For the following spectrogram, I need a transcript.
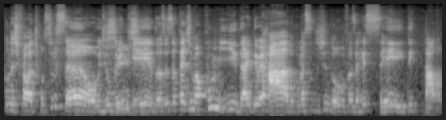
quando a gente fala de construção, ou de um sim, brinquedo, sim. às vezes até de uma comida, aí deu errado, começa tudo de novo, fazer receita e tal.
